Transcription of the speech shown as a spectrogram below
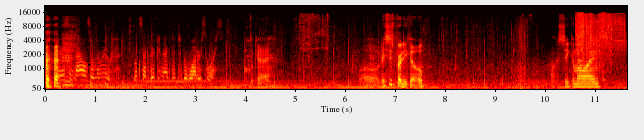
there are some valves on the roof. Looks like they're connected to the water source. Okay. Whoa, this is pretty cool. Seeker mines.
